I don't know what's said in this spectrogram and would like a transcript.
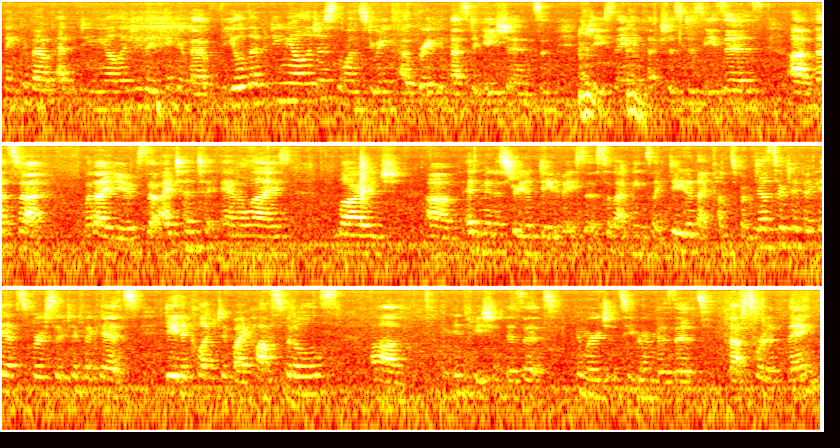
think about epidemiology, they think about field epidemiologists, the ones doing outbreak investigations and chasing infectious diseases. Um, that's not what I do. So I tend to analyze large um, administrative databases. So that means like data that comes from death certificates, birth certificates, data collected by hospitals, um, inpatient visits, emergency room visits, that sort of thing.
